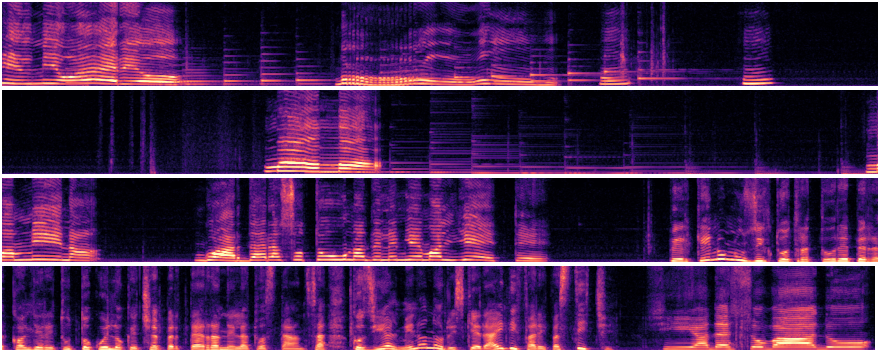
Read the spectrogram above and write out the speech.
Il mio Guarda, era sotto una delle mie magliette. Perché non usi il tuo trattore per raccogliere tutto quello che c'è per terra nella tua stanza? Così almeno non rischierai di fare pasticci. Sì, adesso vado.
